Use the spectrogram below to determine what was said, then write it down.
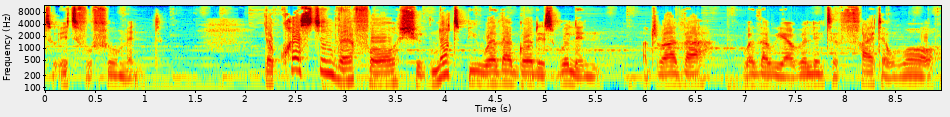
to its fulfillment. The question therefore should not be whether God is willing, but rather whether we are willing to fight a war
